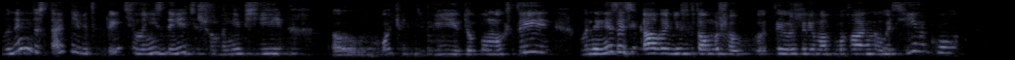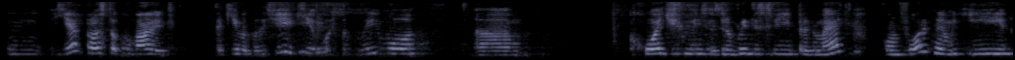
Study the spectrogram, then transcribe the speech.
Вони достатньо відкриті. Мені здається, що вони всі е, хочуть тобі допомогти. Вони не зацікавлені в тому, щоб ти отримав погану оцінку. Є просто бувають такі викладачі, які особливо е, хочуть зробити свій предмет комфортним і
